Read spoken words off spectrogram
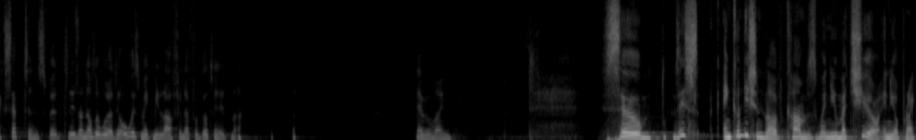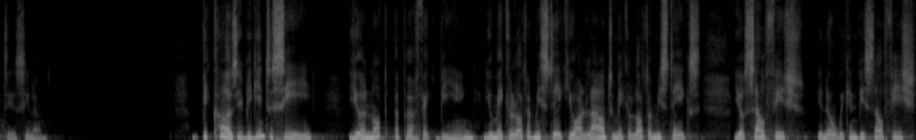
acceptance, but there's another word that always make me laugh, and I've forgotten it now. Never mind. So, this unconditioned love comes when you mature in your practice, you know. Because you begin to see you are not a perfect being. You make a lot of mistakes. You are allowed to make a lot of mistakes. You're selfish. You know, we can be selfish.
